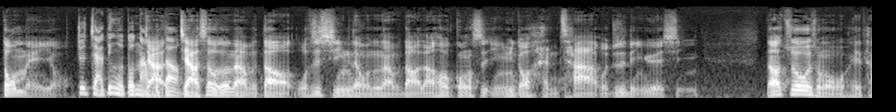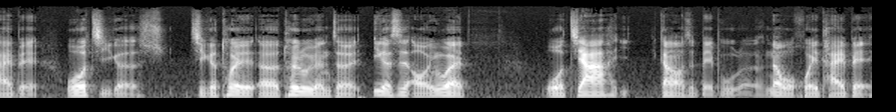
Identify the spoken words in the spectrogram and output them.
都没有，就假定我都拿不到。假设我都拿不到，我是新人我都拿不到，然后公司营运都很差，我就是领月薪。然后最后为什么我回台北？我有几个。几个退呃退路原则，一个是哦，因为我家刚好是北部了，那我回台北，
